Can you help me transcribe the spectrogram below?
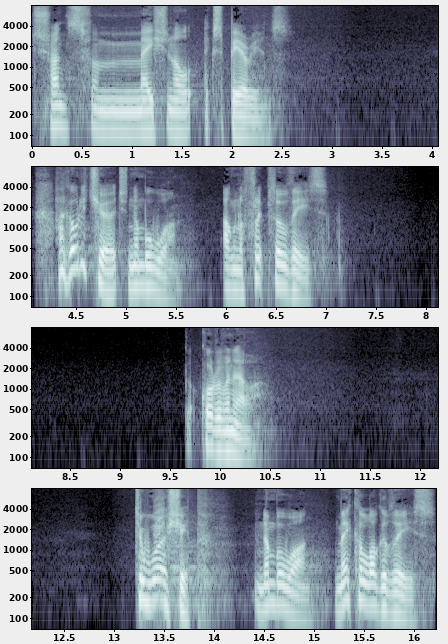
transformational experience. I go to church, number one. I'm going to flip through these. Got a quarter of an hour. To worship, number one. Make a log of these.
